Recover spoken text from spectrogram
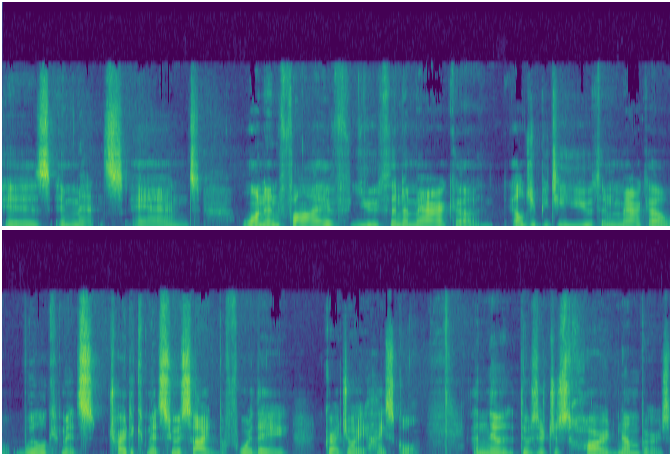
is immense. And one in five youth in America, LGBT youth in America, will commit try to commit suicide before they graduate high school. And th- those are just hard numbers.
